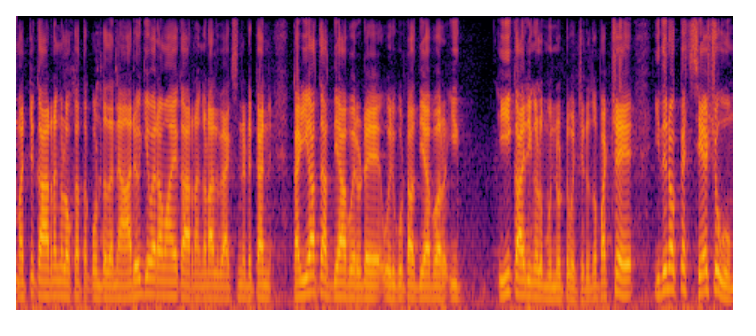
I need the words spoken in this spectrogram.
മറ്റ് കാരണങ്ങളൊക്കെ കൊണ്ട് തന്നെ ആരോഗ്യപരമായ കാരണങ്ങളാൽ വാക്സിൻ എടുക്കാൻ കഴിയാത്ത അധ്യാപകരുടെ ഒരു കൂട്ടം അധ്യാപകർ ഈ ഈ കാര്യങ്ങൾ മുന്നോട്ട് വച്ചിരുന്നു. പക്ഷേ ഇതിനൊക്കെ ശേഷവും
